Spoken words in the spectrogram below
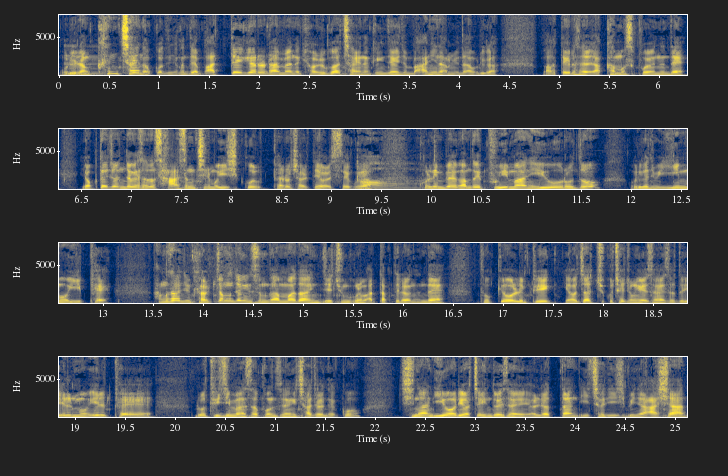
우리랑 음. 큰 차이는 없거든요. 근데 맞대결을 하면 결과 차이는 굉장히 좀 많이 납니다. 우리가 맞대결에서 약한 모습 보였는데 역대 전적에서도 4승 7무 29패로 절대 열세고요. 아. 콜린벨 감독이 부임한 이후로도 우리가 지금 2무 2패. 항상 지금 결정적인 순간마다 이제 중국을 맞닥뜨렸는데 도쿄 올림픽 여자 축구 최종 예선에서도 1무 1패 로 뒤지면서 본선행이 좌절됐고 지난 2월이었죠 인도에서 열렸던 2022년 아시안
